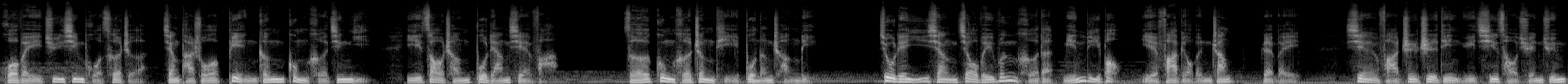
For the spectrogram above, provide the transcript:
或为居心叵测者，将他说变更共和经义，以造成不良宪法，则共和政体不能成立。就连一向较为温和的《民力报》也发表文章，认为宪法之制定与起草全军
